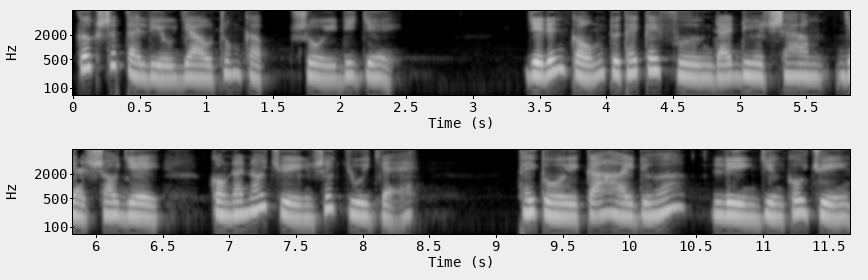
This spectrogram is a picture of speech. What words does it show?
cất sắp tài liệu vào trong cặp rồi đi về Về đến cổng tôi thấy cái phường đã đưa Sam và So về Còn đã nói chuyện rất vui vẻ Thấy tôi cả hai đứa liền dừng câu chuyện,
